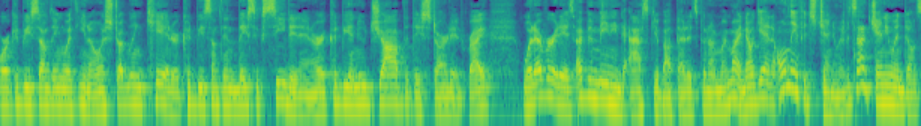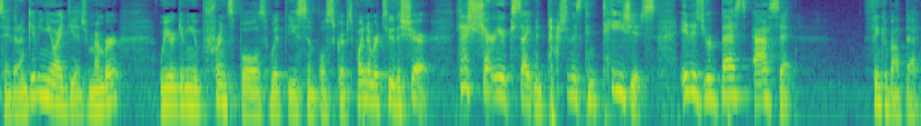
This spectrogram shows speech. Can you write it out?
Or it could be something with, you know, a struggling kid, or it could be something they succeeded in, or it could be a new job that they started, right? Whatever it is, I've been meaning to ask you about that. It's been on my mind. Now, again, only if it's genuine. If it's not genuine, don't say that. I'm giving you ideas. Remember? We are giving you principles with these simple scripts. Point number two, the share. You gotta share your excitement. Passion is contagious, it is your best asset. Think about that.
